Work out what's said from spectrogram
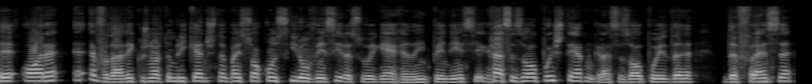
Eh, ora, a verdade é que os norte-americanos também só conseguiram vencer a sua guerra da independência graças ao apoio externo, graças ao apoio da, da França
